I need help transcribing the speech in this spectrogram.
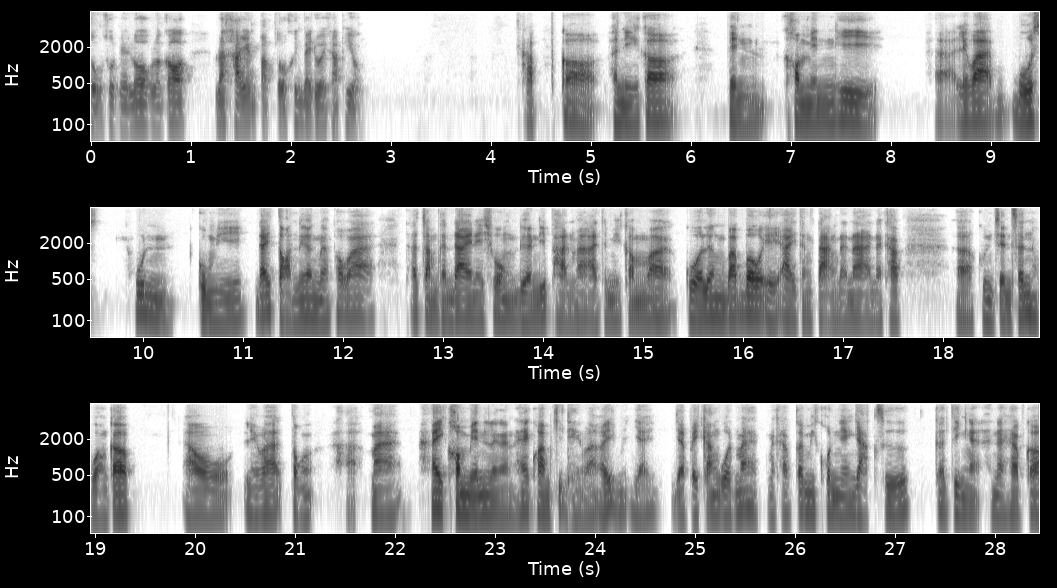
สูงสุดในโลก แล้วก็ราคายังปรับตัวขึ้นไปด้วยครับพี่ยงครับก็อันนี้ก็เป็นคอมเมนต์ที่เรียกว่าบูสต์หุ้นกลุ่มนี้ได้ต่อเนื่องนะ เพราะว่าถ้าจำกันได้ในช่วงเดือนที่ผ่านมาอาจจะมีคำว่ากลัวเรื่องบับเบิล AI ต่างๆนานานะครับคุณเจนเซนห่วงก็เอาเรียกว่าตรงมา ให้คอมเมนต์เลยกันให้ความคิดเห็นว่าเอ้ยอย่าอย่าไปกังวลมากนะครับ ก็มีคนยังอยากซื้อก็จริงอะนะครับ ก็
